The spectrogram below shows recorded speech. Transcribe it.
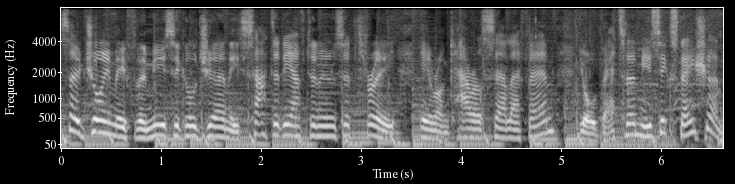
So join me for the musical journey Saturday afternoons at 3 here on Carousel FM, your better music station.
